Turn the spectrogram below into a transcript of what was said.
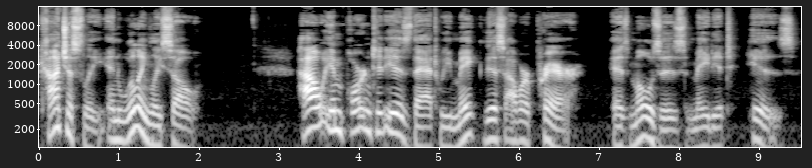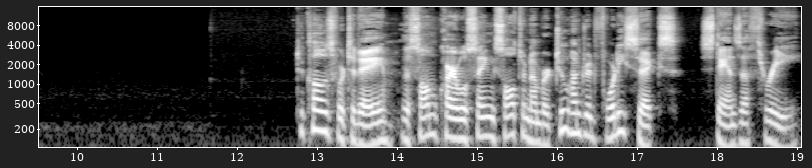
consciously and willingly so. How important it is that we make this our prayer, as Moses made it his. To close for today, the Psalm Choir will sing Psalter number 246, stanza 3.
